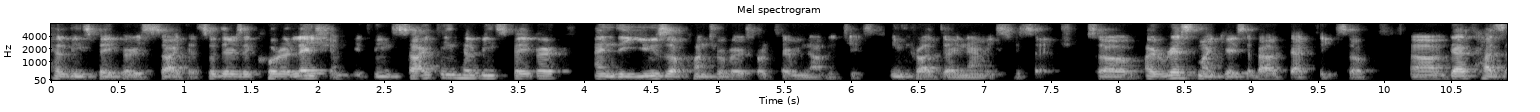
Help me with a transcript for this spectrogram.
Helbing's paper is cited. So there's a correlation between citing Helbing's paper and the use of controversial terminologies in crowd dynamics research. So I rest my case about that thing. So uh, that has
